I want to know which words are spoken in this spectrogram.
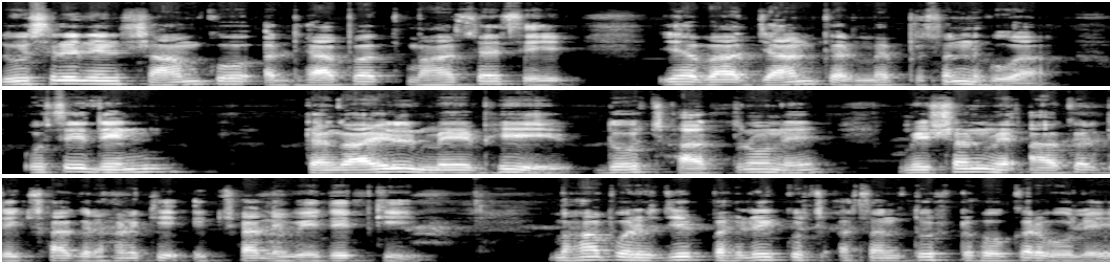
दूसरे दिन शाम को अध्यापक महाशय से यह बात जानकर मैं प्रसन्न हुआ। उसी दिन टंगाइल में भी दो छात्रों ने मिशन में आकर दीक्षा ग्रहण की इच्छा निवेदित की। महापुरुष जी पहले कुछ असंतुष्ट होकर बोले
